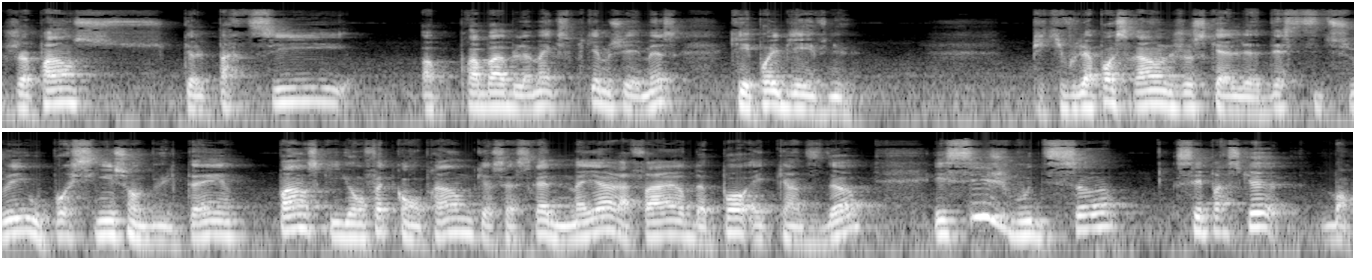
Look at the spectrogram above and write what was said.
Je pense que le parti a probablement expliqué à M. Amos qu'il n'est pas le bienvenu. Puis qu'il ne voulait pas se rendre jusqu'à le destituer ou pas signer son bulletin pense qu'ils ont fait comprendre que ce serait une meilleure affaire de ne pas être candidat. Et si je vous dis ça, c'est parce que, bon,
